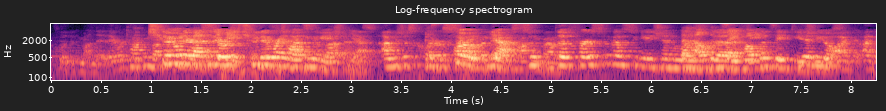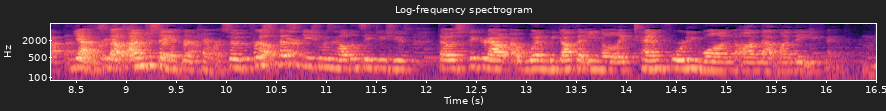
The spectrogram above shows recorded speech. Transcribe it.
included Monday. They were talking about Two different- there was two They were different talking about- investigations. Yeah, I was just clarifying. So what they yeah, were talking so about. the first investigation was The health and safety. health and safety Yeah, issues. no, I- I got that. Yeah, so that, I'm just saying it for yeah. camera. So the first Oh, fair. investigation was the health and safety issues that was figured out when we got that email at like 10:41 on that Monday evening. Mm-hmm.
